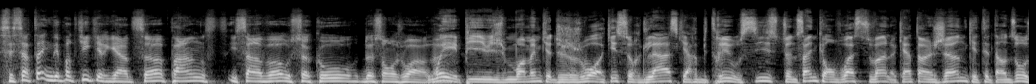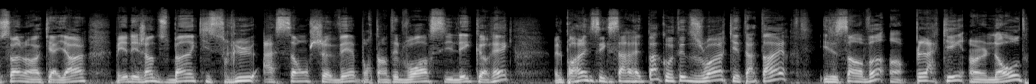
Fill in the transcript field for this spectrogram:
c'est certain que n'importe qui qui regarde ça pense il s'en va au secours de son joueur. Là. Oui, puis moi-même qui ai déjà joué au hockey sur glace, qui a arbitré aussi, c'est une scène qu'on voit souvent là, quand un jeune qui est étendu au sol en hockeyeur, mais il y a des gens du banc qui se ruent à son chevet pour tenter de voir s'il est correct. Mais le problème, c'est qu'il s'arrête pas à côté du joueur qui est à terre. Il s'en va en plaquer un autre.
